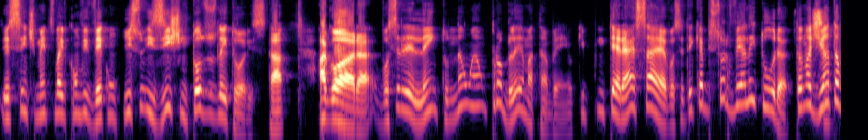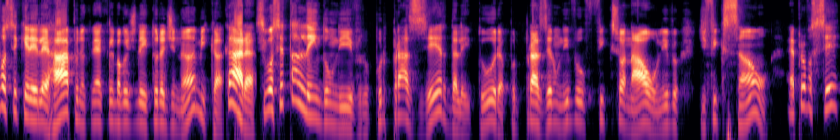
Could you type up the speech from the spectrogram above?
esse sentimento vai conviver com. Isso existe em todos os leitores, tá? Agora, você ler lento não é um problema também. O que interessa é você ter que absorver a leitura. Então não adianta você querer ler rápido, que nem aquele bagulho de leitura dinâmica. Cara, se você está lendo um livro por prazer da leitura, por prazer um livro ficcional, um livro de ficção, é para você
